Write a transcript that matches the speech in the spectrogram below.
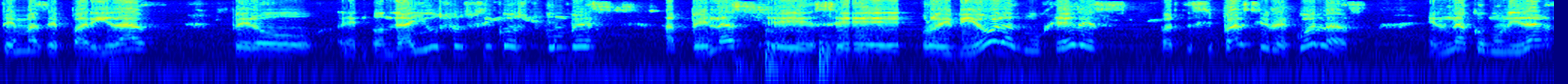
temas de paridad pero en donde hay usos y costumbres apenas eh, se prohibió a las mujeres participar, si recuerdas, en una comunidad,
